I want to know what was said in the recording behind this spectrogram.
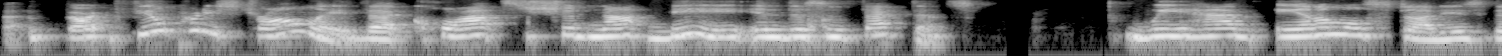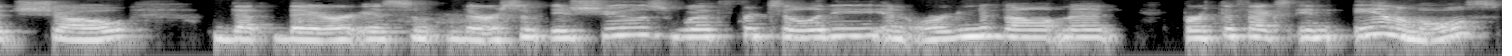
uh, feel pretty strongly that quats should not be in disinfectants we have animal studies that show that there is some there are some issues with fertility and organ development birth defects in animals.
